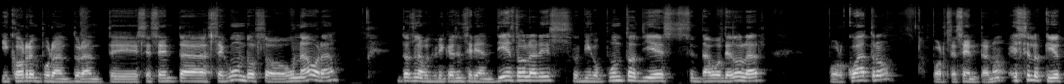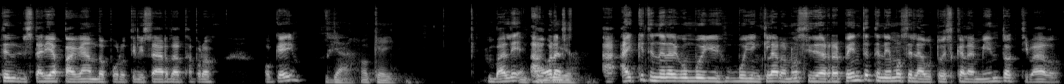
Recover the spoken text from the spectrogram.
y corren por, durante 60 segundos o una hora, entonces la multiplicación serían 10 dólares, digo, punto 10 centavos de dólar por 4 por 60, ¿no? Eso es lo que yo estaría pagando por utilizar DataPro, ¿ok? Ya, ok. Vale, ahora hay que tener algo muy, muy en claro, ¿no? Si de repente tenemos el autoescalamiento activado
